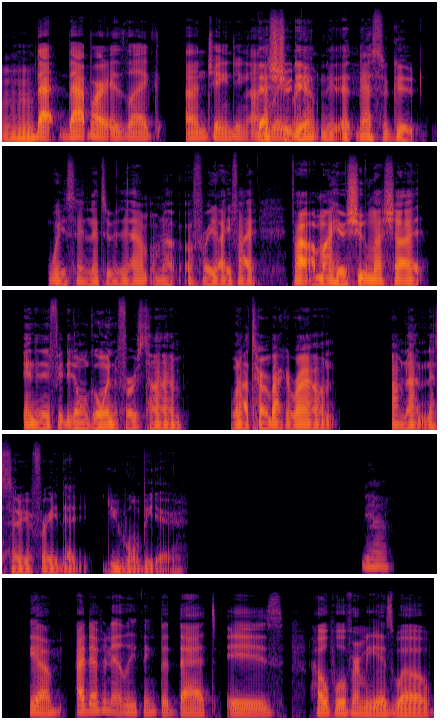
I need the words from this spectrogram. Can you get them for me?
mm-hmm. That that part is like unchanging. that's true. Yeah, that, that's a good way of saying that too. Yeah, I'm, I'm not afraid. Like if I if I, I'm out here shooting my shot, and then if it don't go in the first time, when I turn back around, I'm not necessarily afraid that you won't be there. Yeah. Yeah. I definitely think that that is helpful for me as well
